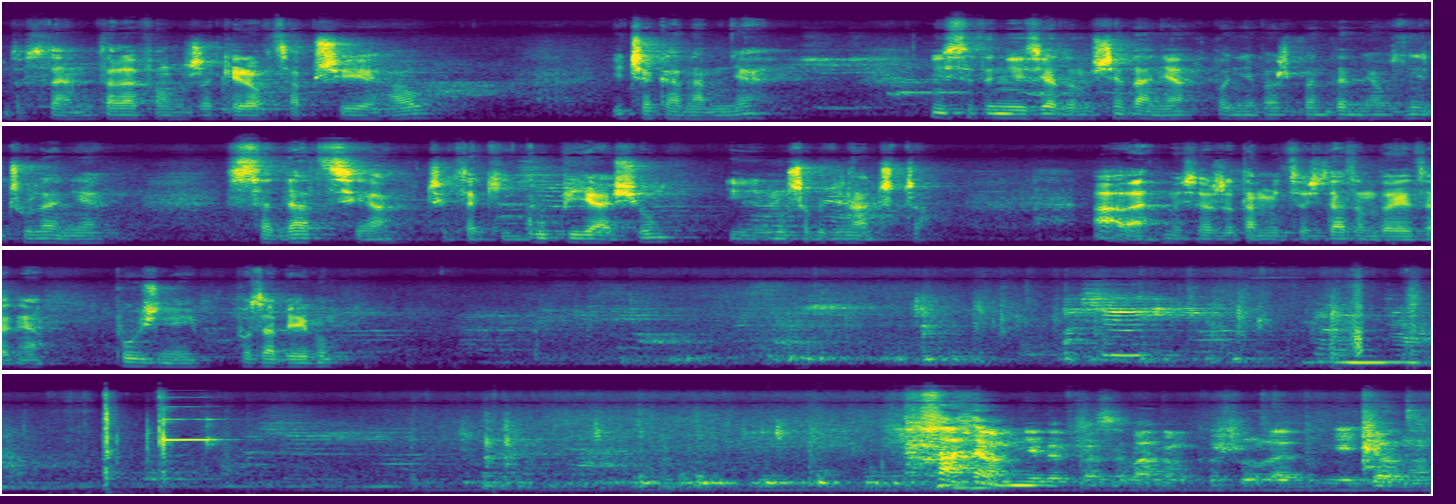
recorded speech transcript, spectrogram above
dostałem telefon, że kierowca przyjechał i czeka na mnie. Niestety nie zjadłem śniadania, ponieważ będę miał znieczulenie, sedacja, czyli taki głupi Jasiu i muszę być na czczo. Ale myślę, że tam mi coś dadzą do jedzenia później, po zabiegu. Ale mam niewyprasowaną koszulę miecioną.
